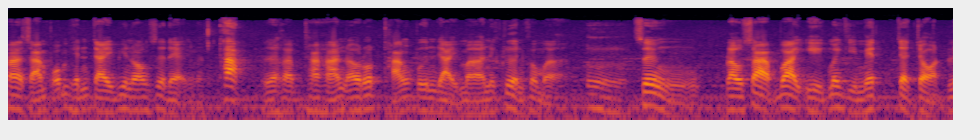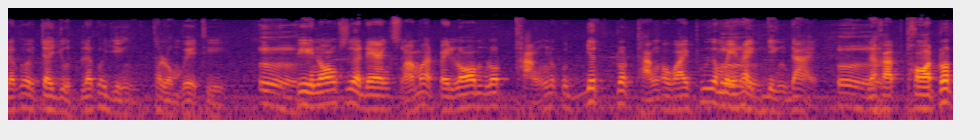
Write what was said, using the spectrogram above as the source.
ห้าสามผมเห็นใจพี่น้องเสื้อแดงนะครับนะครับ ทหารเอารถถังปืนใหญ่มานี่เคลื่อนเข้ามาอืมซึ่งเราทราบว่าอีกไม่กี่เม็ดจะจอดแล้วก็จะหยุดแล้วก็ยิงถล่มเวทีอืมพี่น้องเสื้อแดงสามารถไปล้อมรถถังแล้วก็ยึดรถถังเอาไว้เพื่อไม่อืมให้ยิงได้อืมนะครับ ถอดรถ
